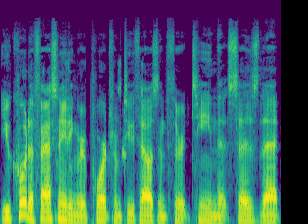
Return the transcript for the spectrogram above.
You quote a fascinating report from 2013 that says that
